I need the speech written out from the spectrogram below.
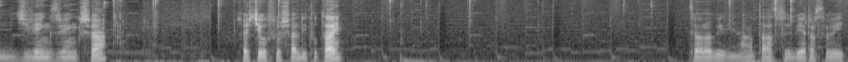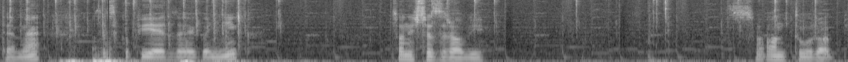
dźwięk zwiększę. Żeście usłyszeli tutaj? Co robi? No, teraz wybiera sobie itemy. Teraz kopiuję tutaj jego nick. Co on jeszcze zrobi? Co on tu robi?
